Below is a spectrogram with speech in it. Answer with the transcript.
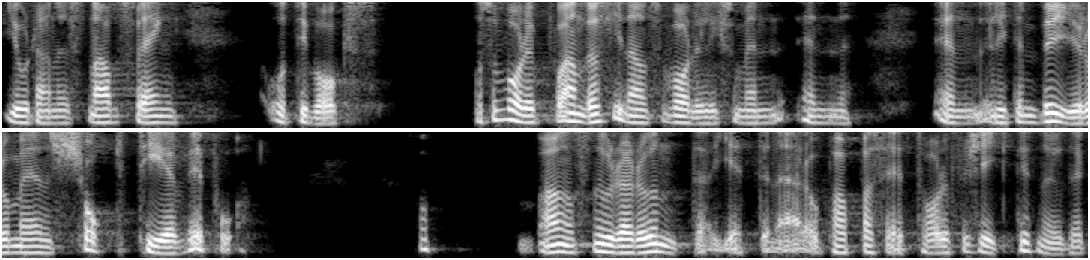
gjorde han en snabb sväng och tillbaks. Och så var det på andra sidan så var det liksom en, en, en liten byrå med en tjock tv på. Och han snurrar runt där jättenära och pappa säger ta det försiktigt nu, det,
